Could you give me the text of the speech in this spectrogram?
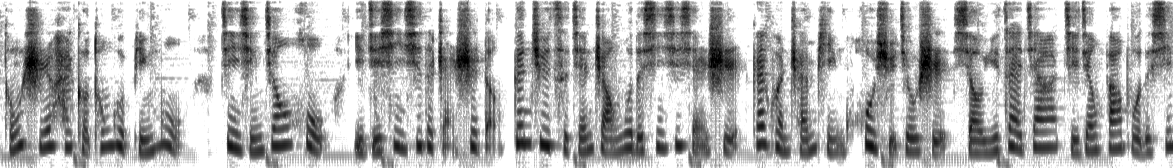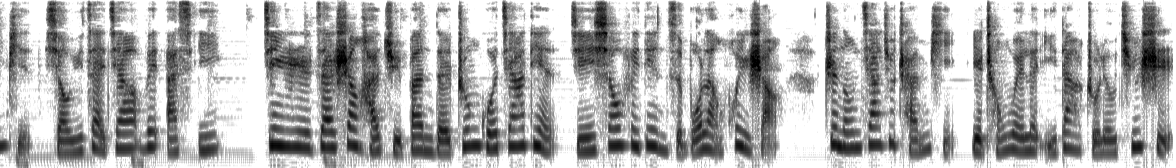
同时还可通过屏幕进行交互以及信息的展示等。根据此前掌握的信息显示，该款产品或许就是小鱼在家即将发布的新品——小鱼在家 vs。一近日在上海举办的中国家电及消费电子博览会上，智能家居产品也成为了一大主流趋势。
